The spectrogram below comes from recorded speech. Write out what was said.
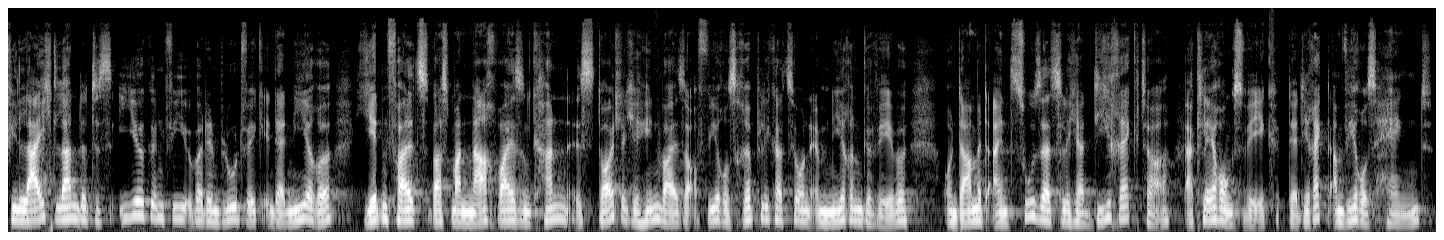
Vielleicht landet es irgendwie über den Blutweg in der Niere. Jedenfalls, was man nachweisen kann, ist deutliche Hinweise auf Virusreplikation im Nierengewebe und damit ein zusätzlicher direkter Erklärungsweg, der direkt am Virus hängt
